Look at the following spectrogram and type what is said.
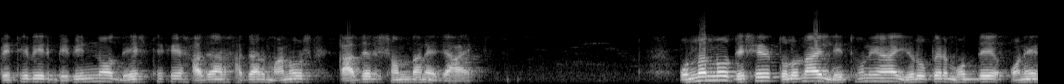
পৃথিবীর বিভিন্ন দেশ থেকে হাজার হাজার মানুষ কাজের সন্ধানে যায়। অন্যান্য দেশের তুলনায় লিথুনিয়া ইউরোপের মধ্যে অনেক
